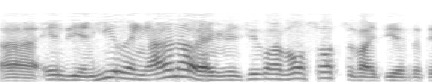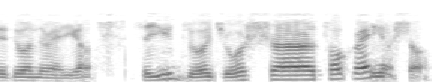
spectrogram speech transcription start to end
uh, Indian healing. I don't know. People have all sorts of ideas that they do on the radio. So you do a Jewish uh, talk radio show,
